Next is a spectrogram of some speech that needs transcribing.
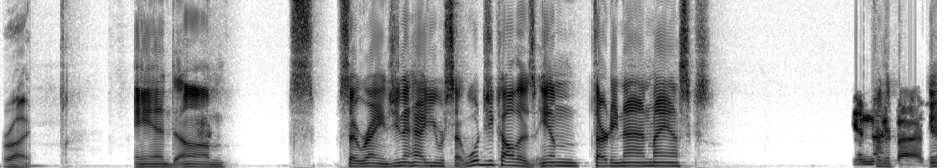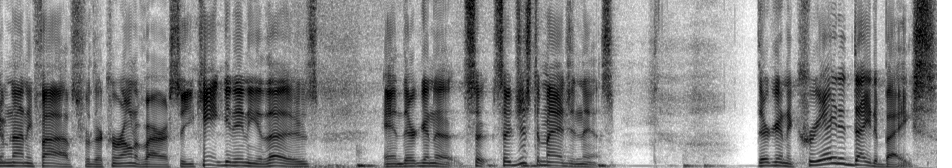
Right. And um, so, Range, you know how you were saying, what did you call those M39 masks? For the N95. yeah. M95s for the coronavirus. So you can't get any of those. And they're going to, so, so just imagine this. They're going to create a database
